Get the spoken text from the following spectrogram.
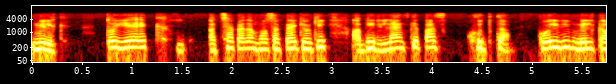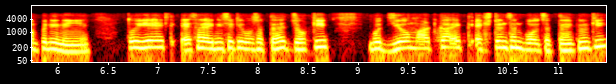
मिल्क तो ये एक अच्छा कदम हो सकता है, क्योंकि अभी रिलायंस के पास खुद का कोई भी मिल्क कंपनी नहीं है। तो ये एक ऐसा इनिशिएटिव हो सकता है जो कि वो जियो मार्ट का एक एक्सटेंशन बोल सकते हैं, क्योंकि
